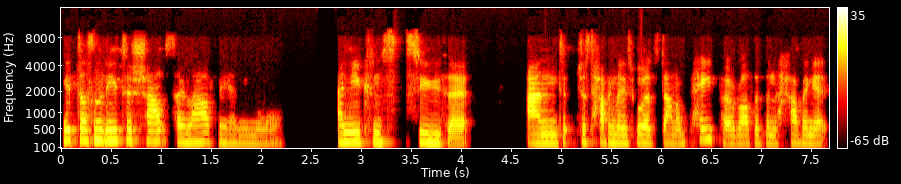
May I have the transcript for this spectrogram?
it doesn't need to shout so loudly anymore. And you can soothe it. And just having those words down on paper rather than having it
